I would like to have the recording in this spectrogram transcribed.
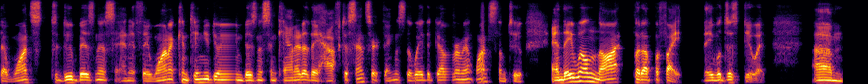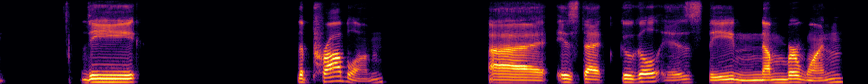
that wants to do business. And if they want to continue doing business in Canada, they have to censor things the way the government wants them to. And they will not put up a fight, they will just do it. Um, the, the problem uh, is that Google is the number one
